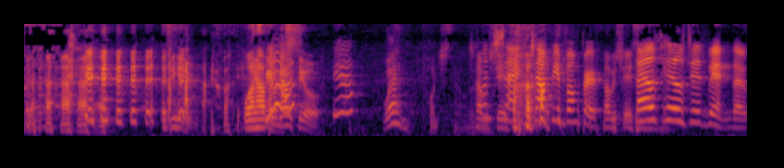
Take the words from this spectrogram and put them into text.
Is you? What happened? Altior? yeah. When? Punchestown. That was Punchestown, champion bumper. That was Jason. Bellshill did win, though.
